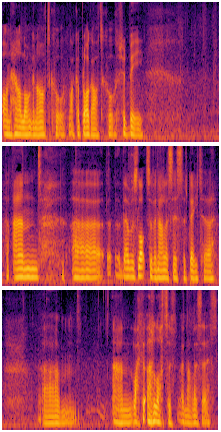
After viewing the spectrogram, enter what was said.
on how long an article, like a blog article, should be and uh, there was lots of analysis of data um, and like a lot of analysis.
